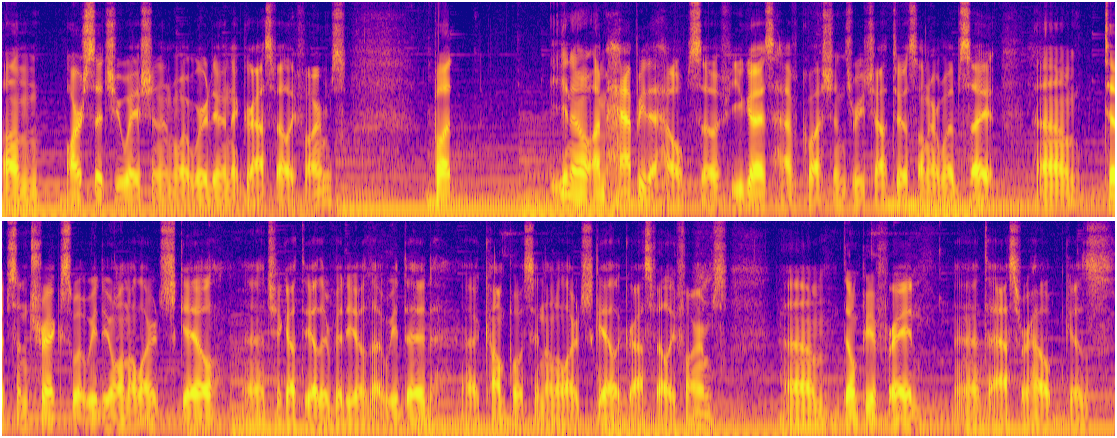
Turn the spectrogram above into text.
on our situation and what we're doing at Grass Valley Farms. But you know, I'm happy to help. So if you guys have questions, reach out to us on our website. Um, tips and tricks, what we do on a large scale. Uh, check out the other video that we did, uh, composting on a large scale at Grass Valley Farms. Um, don't be afraid uh, to ask for help because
